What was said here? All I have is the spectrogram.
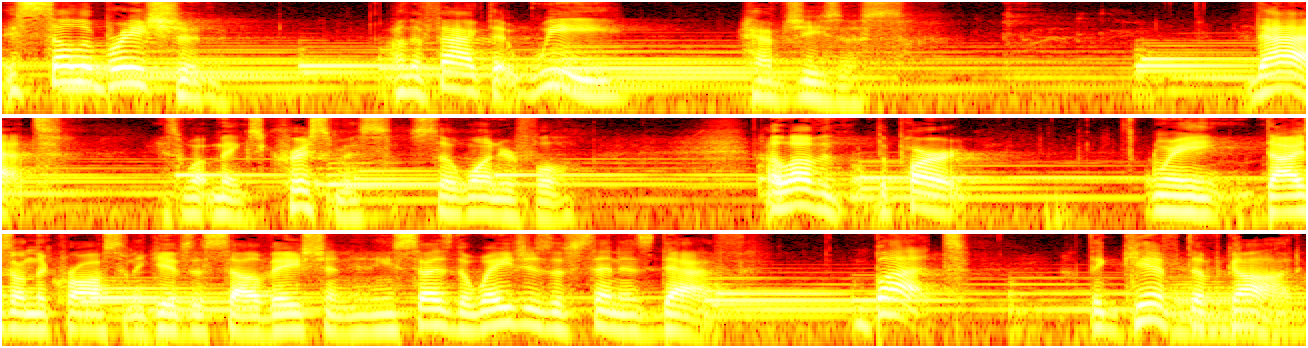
is celebration of the fact that we have Jesus. That is what makes Christmas so wonderful. I love the part where he dies on the cross and he gives us salvation. And he says, The wages of sin is death but the gift of God.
